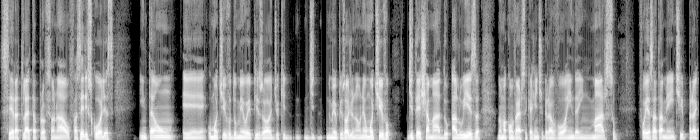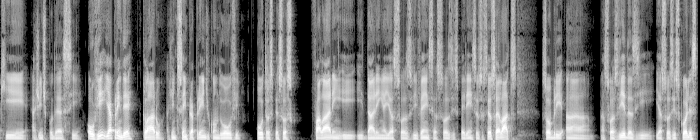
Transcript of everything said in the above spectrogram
ser atleta profissional, fazer escolhas. Então, é, o motivo do meu episódio, que, de, do meu episódio não, né? O motivo de ter chamado a Luísa numa conversa que a gente gravou ainda em março foi exatamente para que a gente pudesse ouvir e aprender. Claro, a gente sempre aprende quando ouve outras pessoas falarem e, e darem aí as suas vivências, as suas experiências, os seus relatos sobre a, as suas vidas e, e as suas escolhas.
